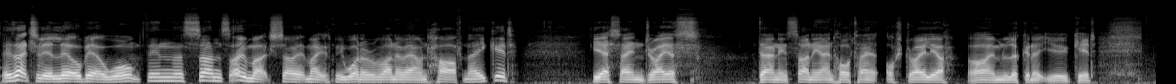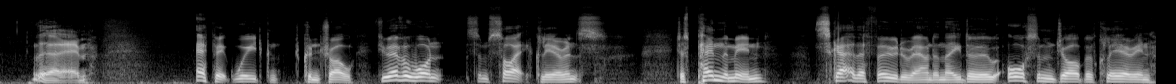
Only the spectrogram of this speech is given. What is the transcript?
There's actually a little bit of warmth in the sun, so much so it makes me want to run around half naked. Yes, Andreas, down in sunny and hot Australia, I'm looking at you, kid. Them. Epic weed con control. If you ever want some site clearance, just pen them in, scatter their food around, and they do an awesome job of clearing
